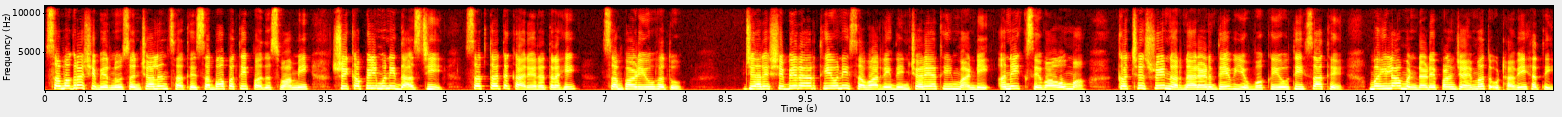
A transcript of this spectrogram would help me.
સમગ્ર શિબિરનું સંચાલન સાથે સભાપતિ પદ સ્વામી શ્રી કપિલ મુનિ દાસજી સતત કાર્યરત રહી, સંભાળ્યું હતું. જ્યારે શિબિરાર્થીઓની સવારની દિનચર્યાથી માંડી અનેક સેવાઓમાં કચ્છ શ્રી નરનારાયણ દેવ યુવક યુવતી સાથે મહિલા મંડળે પણ જહેમત ઉઠાવી હતી.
